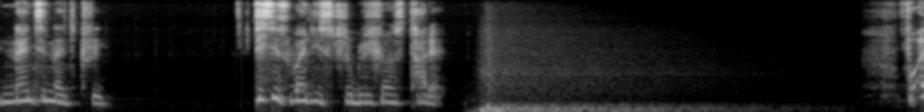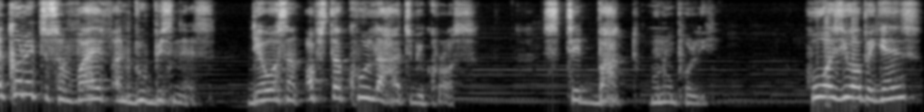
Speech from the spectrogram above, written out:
in 1993. This is when his tribulation started. For Econet to survive and do business, there was an obstacle that had to be crossed state backed monopoly. Who was he up against?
